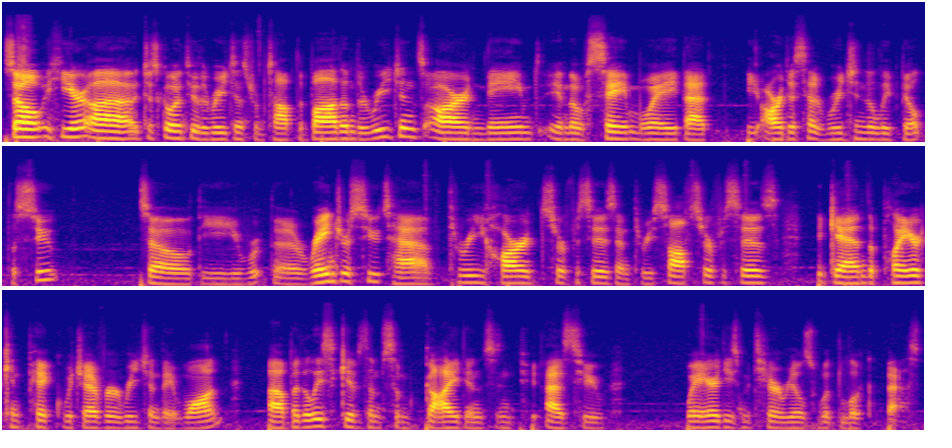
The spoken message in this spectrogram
So here, uh, just going through the regions from top to bottom, the regions are named in the same way that the artist had originally built the suit. So the the ranger suits have three hard surfaces and three soft surfaces. Again, the player can pick whichever region they want, uh, but at least it gives them some guidance as to where these materials would look best.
